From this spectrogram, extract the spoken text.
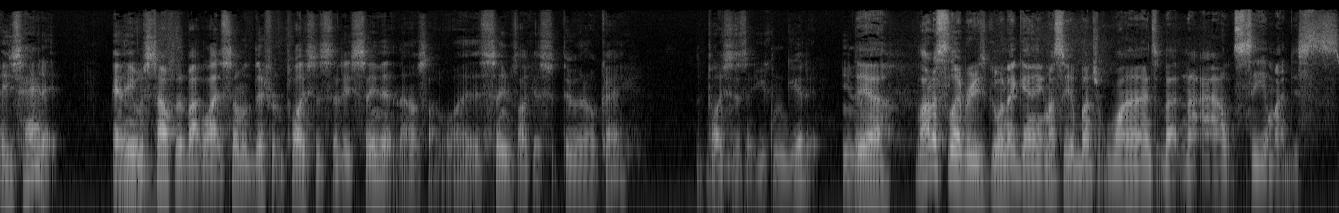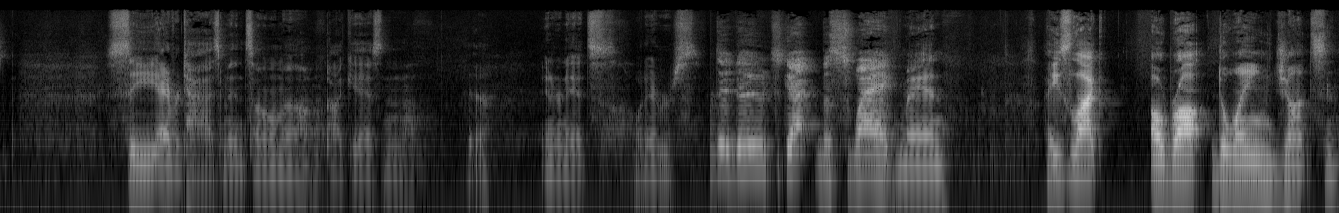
He's had it, and he was talking about like some of the different places that he's seen it, and I was like, well, it seems like it's doing okay. The places that you can get it, you know. Yeah, a lot of celebrities go in that game. I see a bunch of wines, but not, I don't see them. I just see advertisements on uh, podcasts and Yeah. Internets, whatever's. The dude's got the swag, man. He's like a rock Dwayne Johnson.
